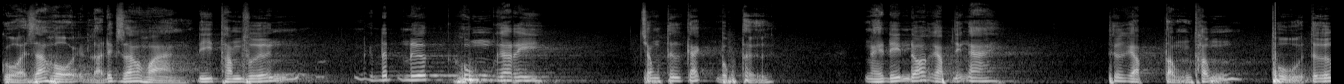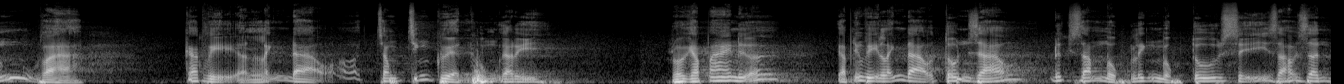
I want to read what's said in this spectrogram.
của giáo hội là Đức Giáo Hoàng đi thăm viếng đất nước Hungary trong tư cách mục tử. Ngày đến đó gặp những ai? Thưa gặp Tổng thống, Thủ tướng và các vị lãnh đạo trong chính quyền Hungary. Rồi gặp ai nữa? Gặp những vị lãnh đạo tôn giáo, đức giám mục, linh mục, tu sĩ, giáo dân.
